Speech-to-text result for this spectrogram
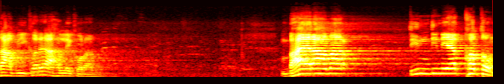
দাবি করে আহলে কোরআন। ভাইরা আমার, তিন দিনে এক খতম।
